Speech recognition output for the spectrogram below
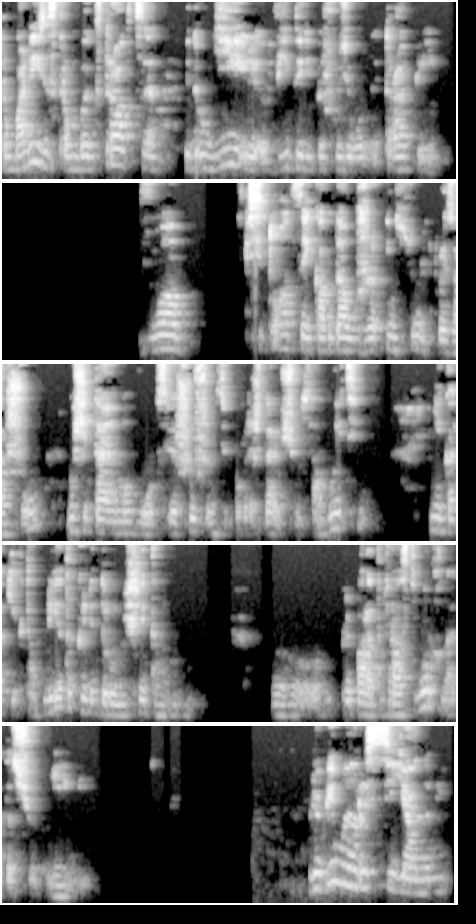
тромболизис, тромбоэкстракция и другие виды реперфузионной терапии. В ситуации, когда уже инсульт произошел, мы считаем его свершившимся повреждающим событием, никаких таблеток или других там, э, препаратов в растворах на этот счет не имеем. Любимое россиянами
